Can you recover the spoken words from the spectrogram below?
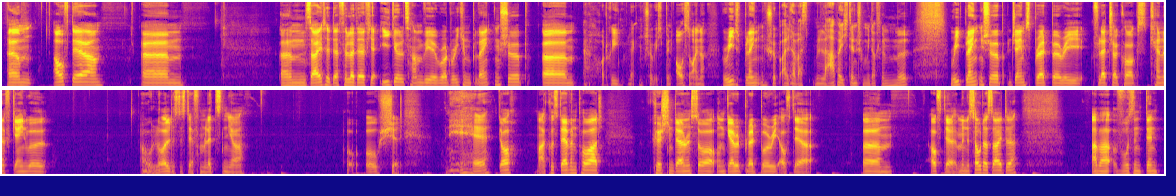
Ähm, auf der ähm, ähm, Seite der Philadelphia Eagles haben wir Rodrigo Blankenship. Ähm, Rodrigo Blankenship, ich bin auch so einer. Reed Blankenship, Alter, was laber ich denn schon wieder für einen Müll? Reed Blankenship, James Bradbury, Fletcher Cox, Kenneth Gainwell. Oh lol, das ist der vom letzten Jahr. Oh, oh shit. Nee, hä? Doch. Marcus Davenport, Christian Dinosaur und Garrett Bradbury auf der ähm, auf der Minnesota-Seite. Aber wo sind denn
